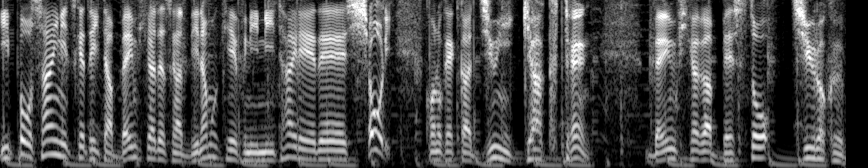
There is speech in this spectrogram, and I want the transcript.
一方3位につけていたベンフィカですがディナモキエフに2対0で勝利。この結果順位逆転。ベンフィカがベスト16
